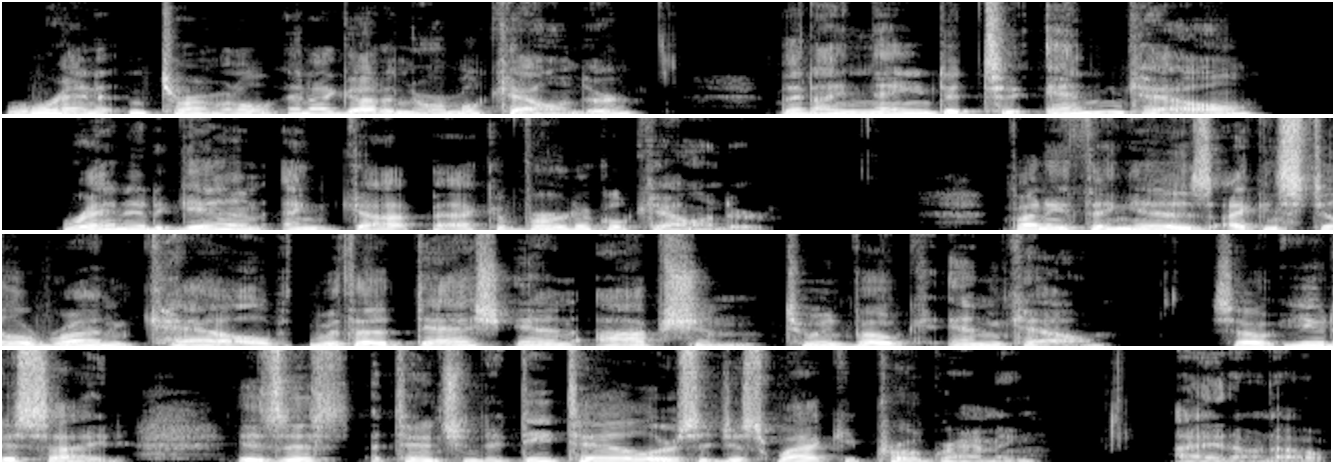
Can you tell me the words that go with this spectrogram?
ran it in terminal, and I got a normal calendar. Then I named it to NCal, ran it again, and got back a vertical calendar. Funny thing is, I can still run cal with a dash n option to invoke ncal. So you decide, is this attention to detail or is it just wacky programming? I don't know.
